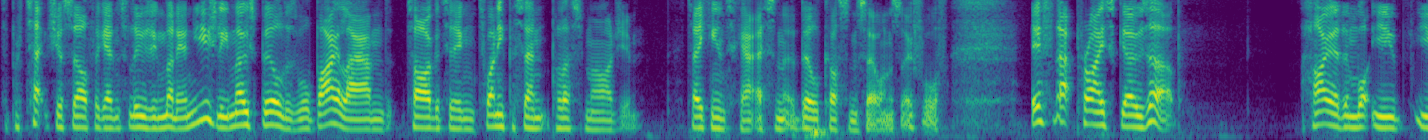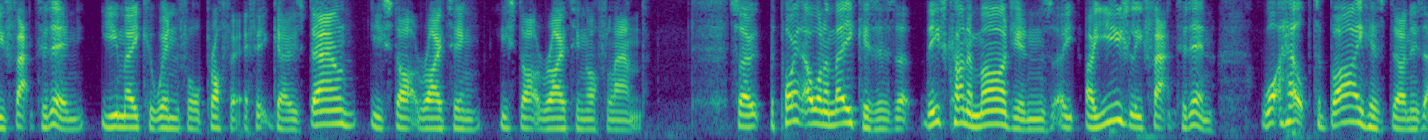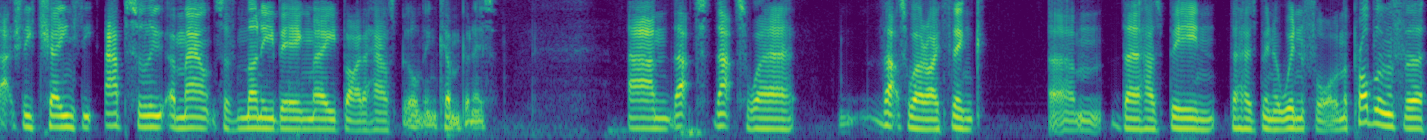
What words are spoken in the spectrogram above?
to protect yourself against losing money. And usually, most builders will buy land targeting twenty percent plus margin, taking into account estimate of build costs and so on and so forth. If that price goes up higher than what you you factored in, you make a windfall profit. If it goes down, you start writing you start writing off land. So the point I want to make is is that these kind of margins are, are usually factored in. What Help to Buy has done is actually change the absolute amounts of money being made by the house building companies, and that's that's where that's where I think um, there has been there has been a windfall, and the problem for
